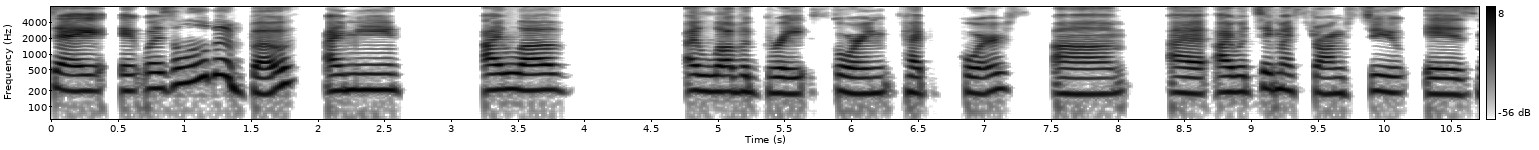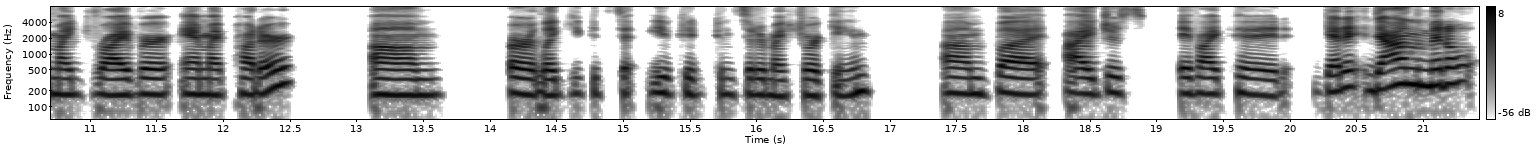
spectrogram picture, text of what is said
say it was a little bit of both. I mean, I love I love a great scoring type of course. Um, I I would say my strong suit is my driver and my putter. Um, or like you could say you could consider my short game. Um, but I just if I could get it down the middle,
